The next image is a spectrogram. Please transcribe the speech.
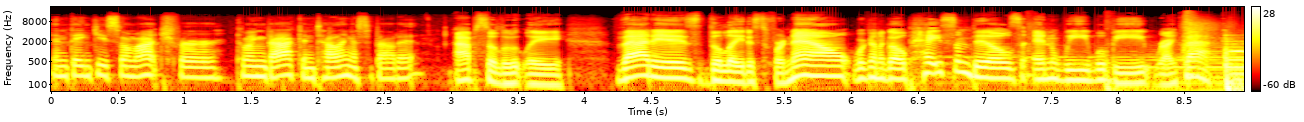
And thank you so much for coming back and telling us about it. Absolutely. That is the latest for now. We're going to go pay some bills and we will be right back.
